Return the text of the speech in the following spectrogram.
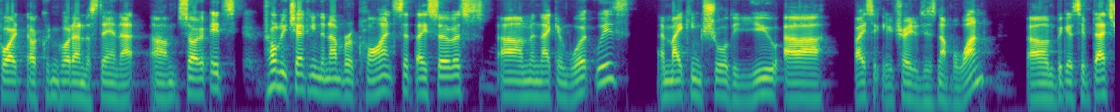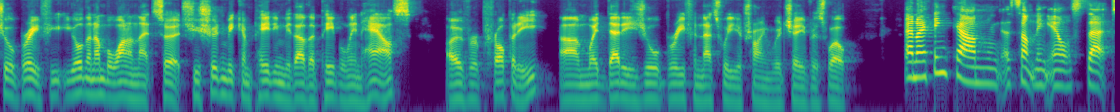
quite I couldn't quite understand that. Um, so it's probably checking the number of clients that they service um, and they can work with, and making sure that you are basically treated as number one. Um, because if that's your brief, you're the number one on that search. You shouldn't be competing with other people in house over a property um, where that is your brief and that's what you're trying to achieve as well. And I think um, something else that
